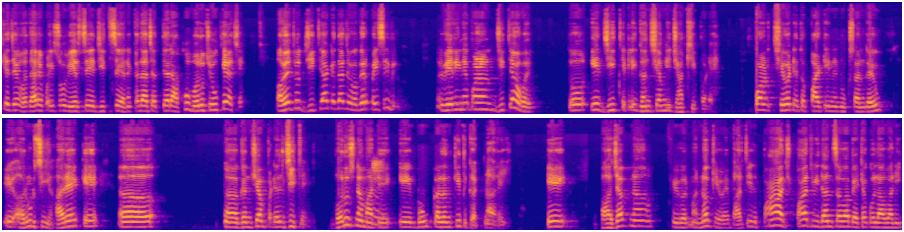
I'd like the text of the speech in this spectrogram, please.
કે જે વધારે પૈસો વેરશે જીતશે અને કદાચ અત્યારે આખું ભરું છે એવું કહે છે. હવે જો જીત્યા કદાચ વગર પૈસે વેરીને પણ જીત્યા હોય, તો એ જીત એટલી ઘનશ્યામની ઝાંખી પડે. પણ છેવટે તો પાર્ટીને નુકસાન ગયું. એ અરુણસિંહ હારે કે ઘનશ્યામ પટેલ જીતે. ભરૂચના માટે એ બહુ કલંકિત ઘટના રહી. એ ભાજપના ફેવરમાં ન કહેવાય, ભારતીય પાંચ પાંચ વિધાનસભા બેઠકો લાવવાની,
